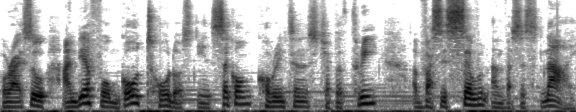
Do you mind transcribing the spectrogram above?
All right. So, and therefore God told us in Second Corinthians chapter 3, verses 7 and verses 9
